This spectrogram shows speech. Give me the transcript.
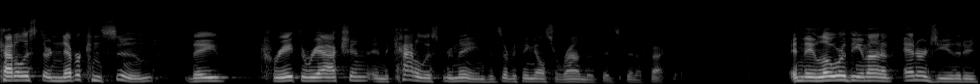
Catalysts are never consumed, they create the reaction, and the catalyst remains. It's everything else around it that's been affected. And they lower the amount of energy that is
